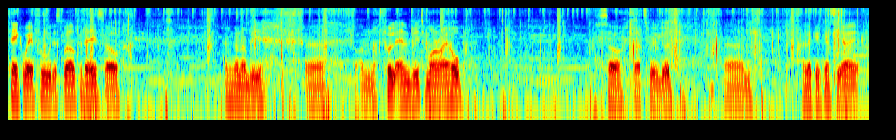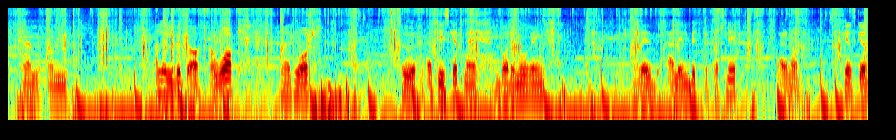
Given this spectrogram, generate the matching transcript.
takeaway food as well today so I'm gonna be uh, on full energy tomorrow I hope. So that's real good. Um, like you can see I am on a little bit of a walk night walk to at least get my body moving a little bit, a little bit before sleep. I don't know. Feels good.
